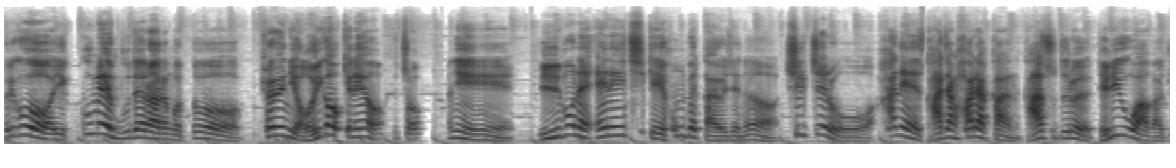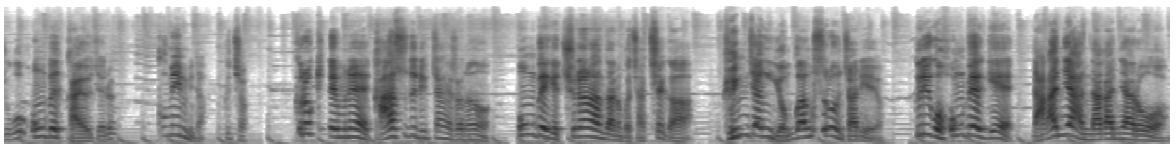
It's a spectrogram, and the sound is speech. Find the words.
그리고 이 꿈의 무대라는 것도 표현이 어이가 없긴 해요. 그쵸? 아니 일본의 NHK 홍백 가요제는 실제로 한 해 가장 활약한 가수들을 데리고 와가지고 홍백 가요제를 꾸밉니다. 그쵸? 그렇기 때문에 가수들 입장에서는 홍백에 출연한다는 것 자체가 굉장히 영광스러운 자리예요. 그리고 홍백에 나갔냐 안 나갔냐로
